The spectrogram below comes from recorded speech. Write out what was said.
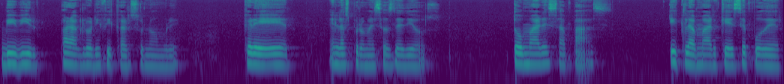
vivir para glorificar su nombre, creer en las promesas de Dios tomar esa paz y clamar que ese poder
